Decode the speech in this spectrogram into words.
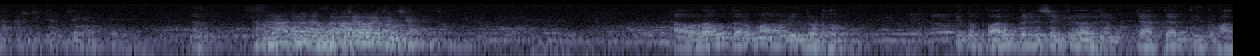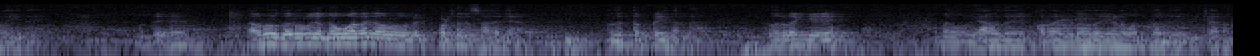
ಸಾಕಷ್ಟು ಚರ್ಚೆಗೆ ಸನಾತನ ಧರ್ಮ ಅವ್ರಿಗೆ ದೊಡ್ಡದು. ಇದು ಭಾರತದಲ್ಲಿ ಸೆಕ್ಯುಲರಿಸಮ್ ಜಾತ್ಯತೀತವಾದ ಇದೆ. ಮತ್ತು ಅವರವರು ಧರ್ಮಕ್ಕೆ ನೋವಾದಾಗ ಅವರು ವ್ಯಕ್ತಪಡಿಸೋದು ಸಹಜ. ಅದು ತಪ್ಪೇನಲ್ಲ. ಅದರ ಬಗ್ಗೆ ನಾವು ಯಾವುದೇ ಪರ ವಿರೋಧ ಹೇಳುವಂಥದ್ದು ವಿಚಾರನ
